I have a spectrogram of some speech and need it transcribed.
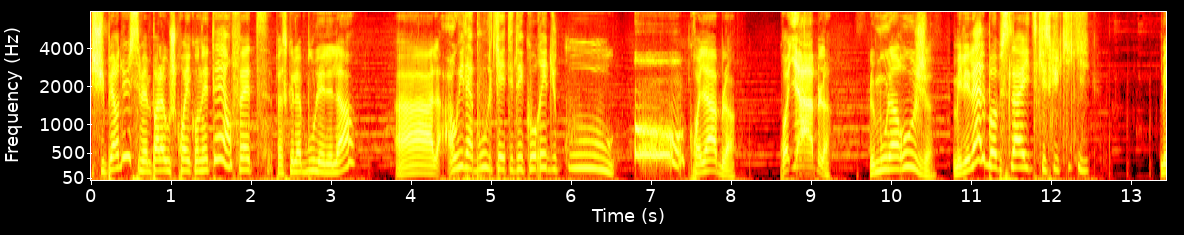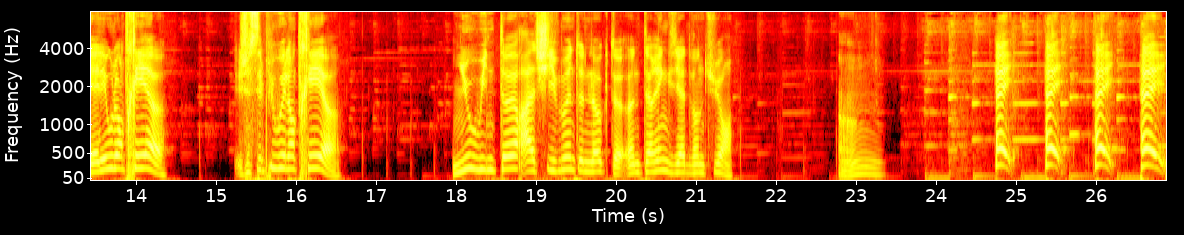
Je suis perdu, c'est même pas là où je croyais qu'on était en fait. Parce que la boule elle est là. Ah, ah oui la boule qui a été décorée du coup. Oh, incroyable. Incroyable. Le moulin rouge. Mais il est là le bobslide. Qu'est-ce que Mais elle est où l'entrée? Je sais plus où est l'entrée. New Winter Achievement Unlocked. Entering the Adventure. Oh. Hey Hey Hey Hey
